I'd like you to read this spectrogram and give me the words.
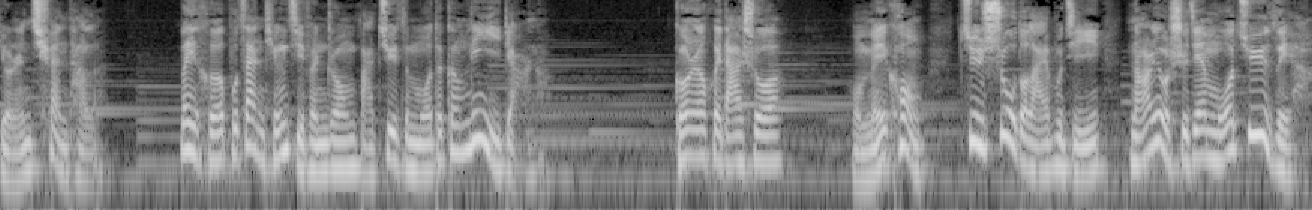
有人劝他了：“为何不暂停几分钟，把锯子磨得更利一点呢？”工人回答说：“我没空，锯树都来不及，哪有时间磨锯子呀？”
